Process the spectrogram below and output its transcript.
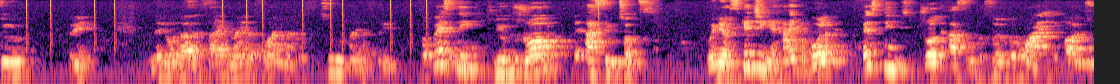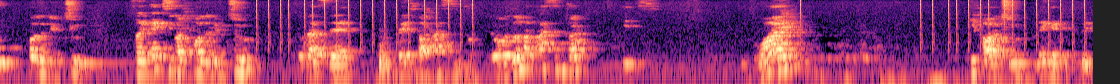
2, 3. Then on the other side, minus 1, minus 2, minus 3. So first thing, you draw the asymptotes. When you're sketching a hyperbola, first thing is to draw the asymptote. So if y equal to positive 2, so x equal to positive 2, so that's the vertical asymptote. The horizontal asymptote is, is y equal to negative 3.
